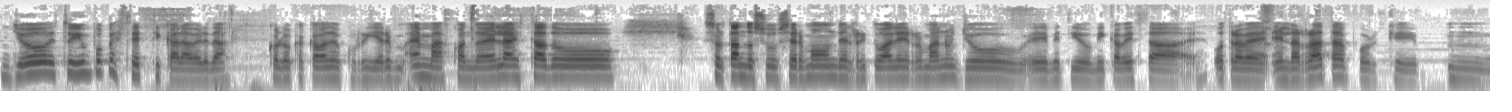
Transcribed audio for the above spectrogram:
Yo estoy un poco escéptica, la verdad, con lo que acaba de ocurrir. Es más, cuando él ha estado soltando su sermón del ritual romano, yo he metido mi cabeza eh, otra vez en la rata porque mm,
